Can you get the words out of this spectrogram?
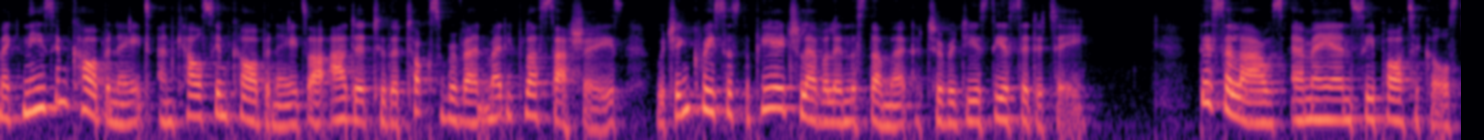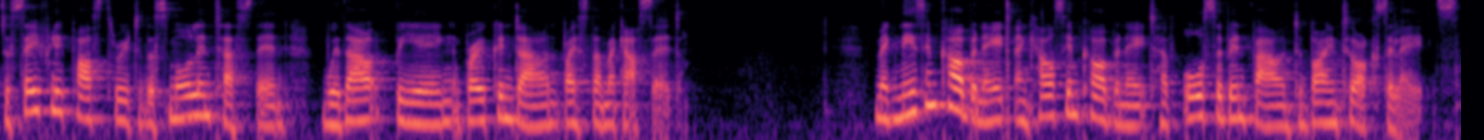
Magnesium carbonate and calcium carbonate are added to the Toxaprevent MediPlus sachets, which increases the pH level in the stomach to reduce the acidity. This allows MANC particles to safely pass through to the small intestine without being broken down by stomach acid. Magnesium carbonate and calcium carbonate have also been found to bind to oxalates.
